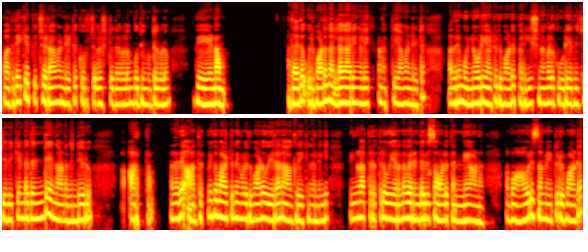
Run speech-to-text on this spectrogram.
അപ്പോൾ അതിലേക്ക് എത്തിച്ചേരാൻ വേണ്ടിയിട്ട് കുറച്ച് കഷ്ടതകളും ബുദ്ധിമുട്ടുകളും വേണം. അതായത് ഒരുപാട് നല്ല കാര്യങ്ങളിലേക്ക് കണക്ട് ചെയ്യാൻ വേണ്ടിയിട്ട് അതിന് മുന്നോടിയായിട്ട് ഒരുപാട് പരീക്ഷണങ്ങൾ കൂടി അതിജീവിക്കേണ്ടതുണ്ട് എന്നാണ് അതിന്റെ ഒരു അർത്ഥം. അതായത് ആധ്യാത്മികമായിട്ട് നിങ്ങൾ ഒരുപാട് ഉയരാൻ ആഗ്രഹിക്കുന്നു അല്ലെങ്കിൽ നിങ്ങൾ അത്തരത്തിൽ ഉയർന്നു വരേണ്ട ഒരു സോൾ തന്നെയാണ്. അപ്പോൾ ആ ഒരു സമയത്ത് ഒരുപാട്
